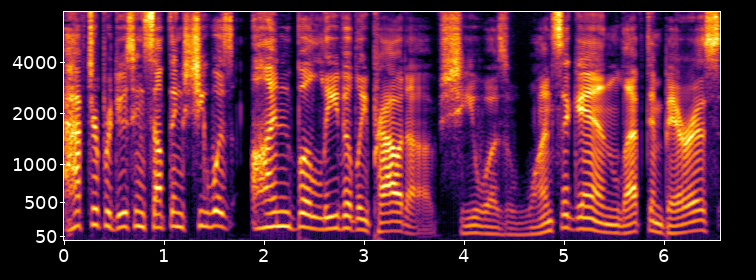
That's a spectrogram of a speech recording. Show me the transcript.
after producing something she was unbelievably proud of, she was once again left embarrassed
